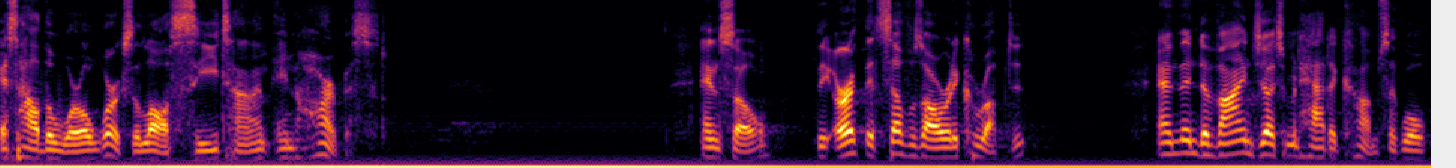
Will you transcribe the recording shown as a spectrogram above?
It's how the world works the law of seed time and harvest. And so, the earth itself was already corrupted, and then divine judgment had to come. It's like, well,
